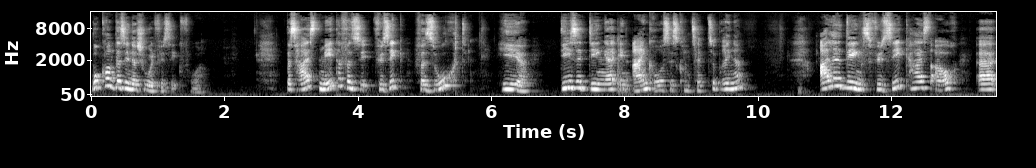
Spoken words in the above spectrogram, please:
Wo kommt das in der Schulphysik vor? Das heißt, Metaphysik versucht hier diese Dinge in ein großes Konzept zu bringen. Allerdings, Physik heißt auch äh,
